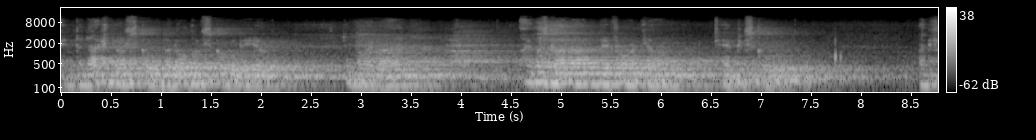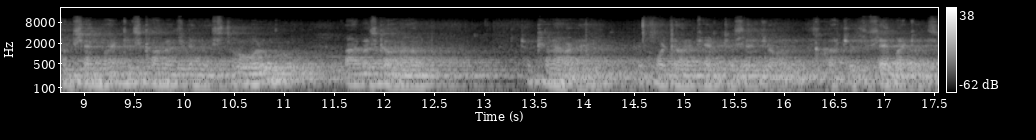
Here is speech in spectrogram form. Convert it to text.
in the national school, the local school here in Moyvane, I was gone on before John came to school. And from St. Michael's College in Listowel, I was gone on to Killarney before John came to St. John's, or to St. Michael's.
